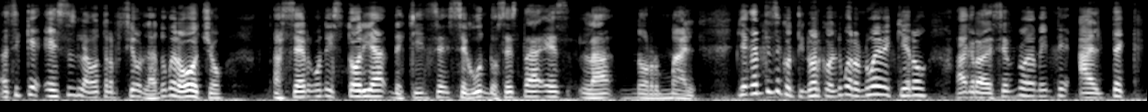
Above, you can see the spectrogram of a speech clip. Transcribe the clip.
Así que esa es la otra opción, la número 8 hacer una historia de 15 segundos. Esta es la normal. Bien, antes de continuar con el número 9, quiero agradecer nuevamente al TEC.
